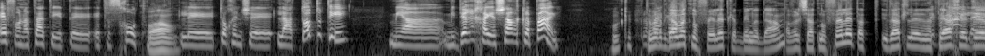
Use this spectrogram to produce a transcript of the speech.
איפה נתתי את, אה, את הזכות וואו. לתוכן שלהטות אותי מה, מדרך הישר כלפיי. אוקיי. זאת אומרת, גם- את נופלת, כי את בן אדם, אבל כשאת נופלת, את יודעת לנתח את זה,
